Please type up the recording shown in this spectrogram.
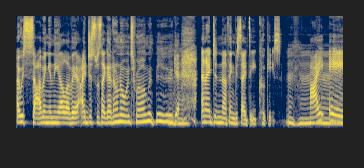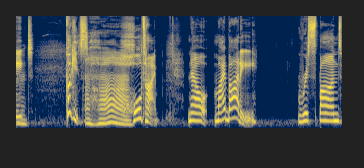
I was sobbing in the elevator. I just was like, I don't know what's wrong with me again. Mm-hmm. And I did nothing besides eat cookies. Mm-hmm. I ate cookies uh-huh. whole time. Now my body responds.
